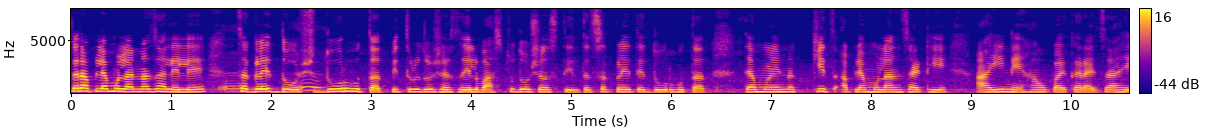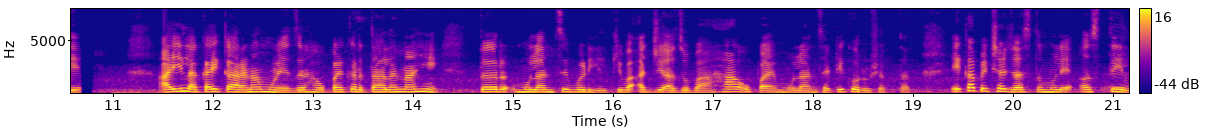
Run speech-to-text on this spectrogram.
तर आपल्या मुलांना झालेले सगळे दोष दूर होतात. पितृदोष असेल वास्तुदोष असतील तर सगळे ते दूर होतात. त्यामुळे नक्कीच आपल्या मुलांसाठी आईने हा उपाय करायचा आहे. आईला काही कारणामुळे जर हा उपाय करता आला नाही तर मुलांचे वडील किंवा आजी आजोबा हा उपाय मुलांसाठी करू शकतात. एकापेक्षा जास्त मुले असतील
